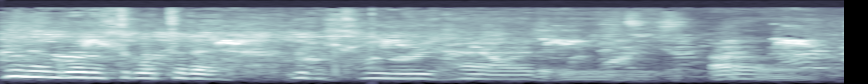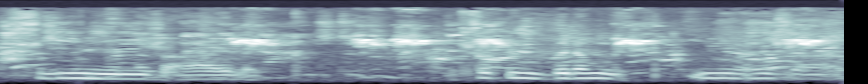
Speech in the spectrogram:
He didn't go to school today because he had a uh, something in his eye, like something bit him near his eye,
